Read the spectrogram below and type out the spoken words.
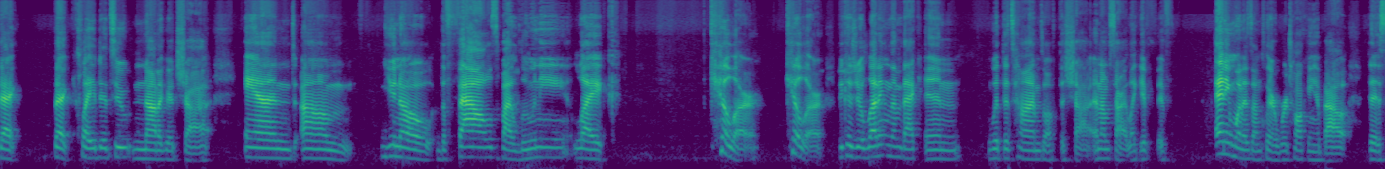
that that Klay did too, not a good shot. And um, you know, the fouls by Looney, like killer, killer, because you're letting them back in with the times off the shot. And I'm sorry, like if if anyone is unclear, we're talking about this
